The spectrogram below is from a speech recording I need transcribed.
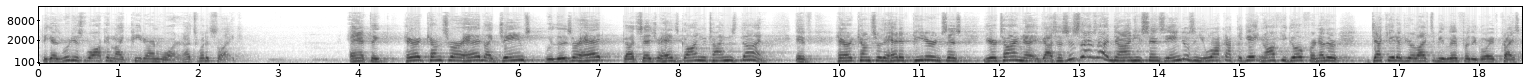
because we're just walking like Peter on water. That's what it's like. And if the Herod comes for our head like James, we lose our head. God says, Your head's gone, your time is done. If Herod comes for the head of Peter and says, Your time, now, God says, This time's not done. He sends the angels and you walk out the gate and off you go for another decade of your life to be lived for the glory of Christ.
